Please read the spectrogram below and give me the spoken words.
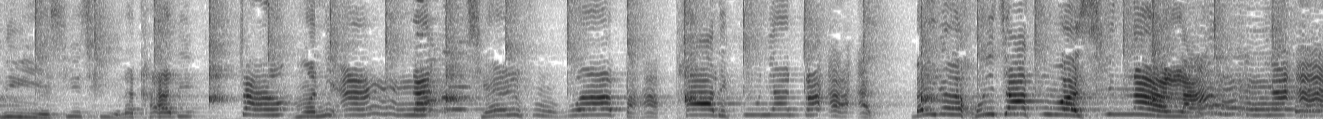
女婿娶了他的丈母娘啊，前夫我把他的姑娘占，没人回家做新呐郎啊。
